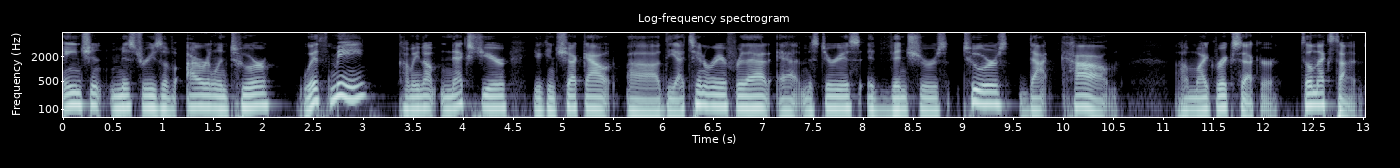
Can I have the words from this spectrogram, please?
Ancient Mysteries of Ireland tour with me coming up next year. You can check out uh, the itinerary for that at mysteriousAdventurestours.com. I'm Mike Ricksecker. Till next time.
